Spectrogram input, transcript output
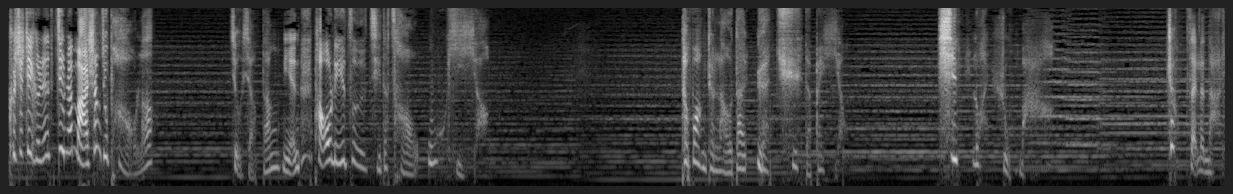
可是这个人竟然马上就跑了，就像当年逃离自己的草屋一样。他望着老旦远去的背影，心乱如麻，怔在了那里，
